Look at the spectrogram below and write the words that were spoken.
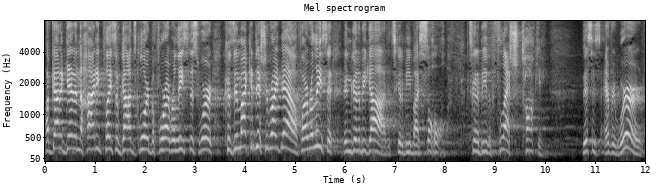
I've got to get in the hiding place of God's glory before I release this word. Because in my condition right now, if I release it, it's going to be God. It's going to be my soul. It's going to be the flesh talking. This is every word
